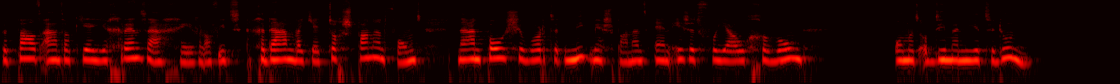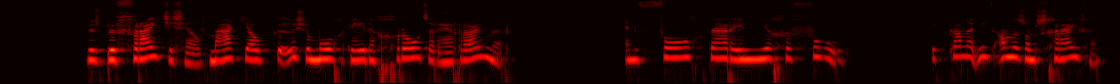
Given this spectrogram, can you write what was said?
bepaald aantal keer je grens aangegeven of iets gedaan wat jij toch spannend vond, na een poosje wordt het niet meer spannend en is het voor jou gewoon om het op die manier te doen. Dus bevrijd jezelf, maak jouw keuzemogelijkheden groter en ruimer. En volg daarin je gevoel. Ik kan het niet anders omschrijven.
